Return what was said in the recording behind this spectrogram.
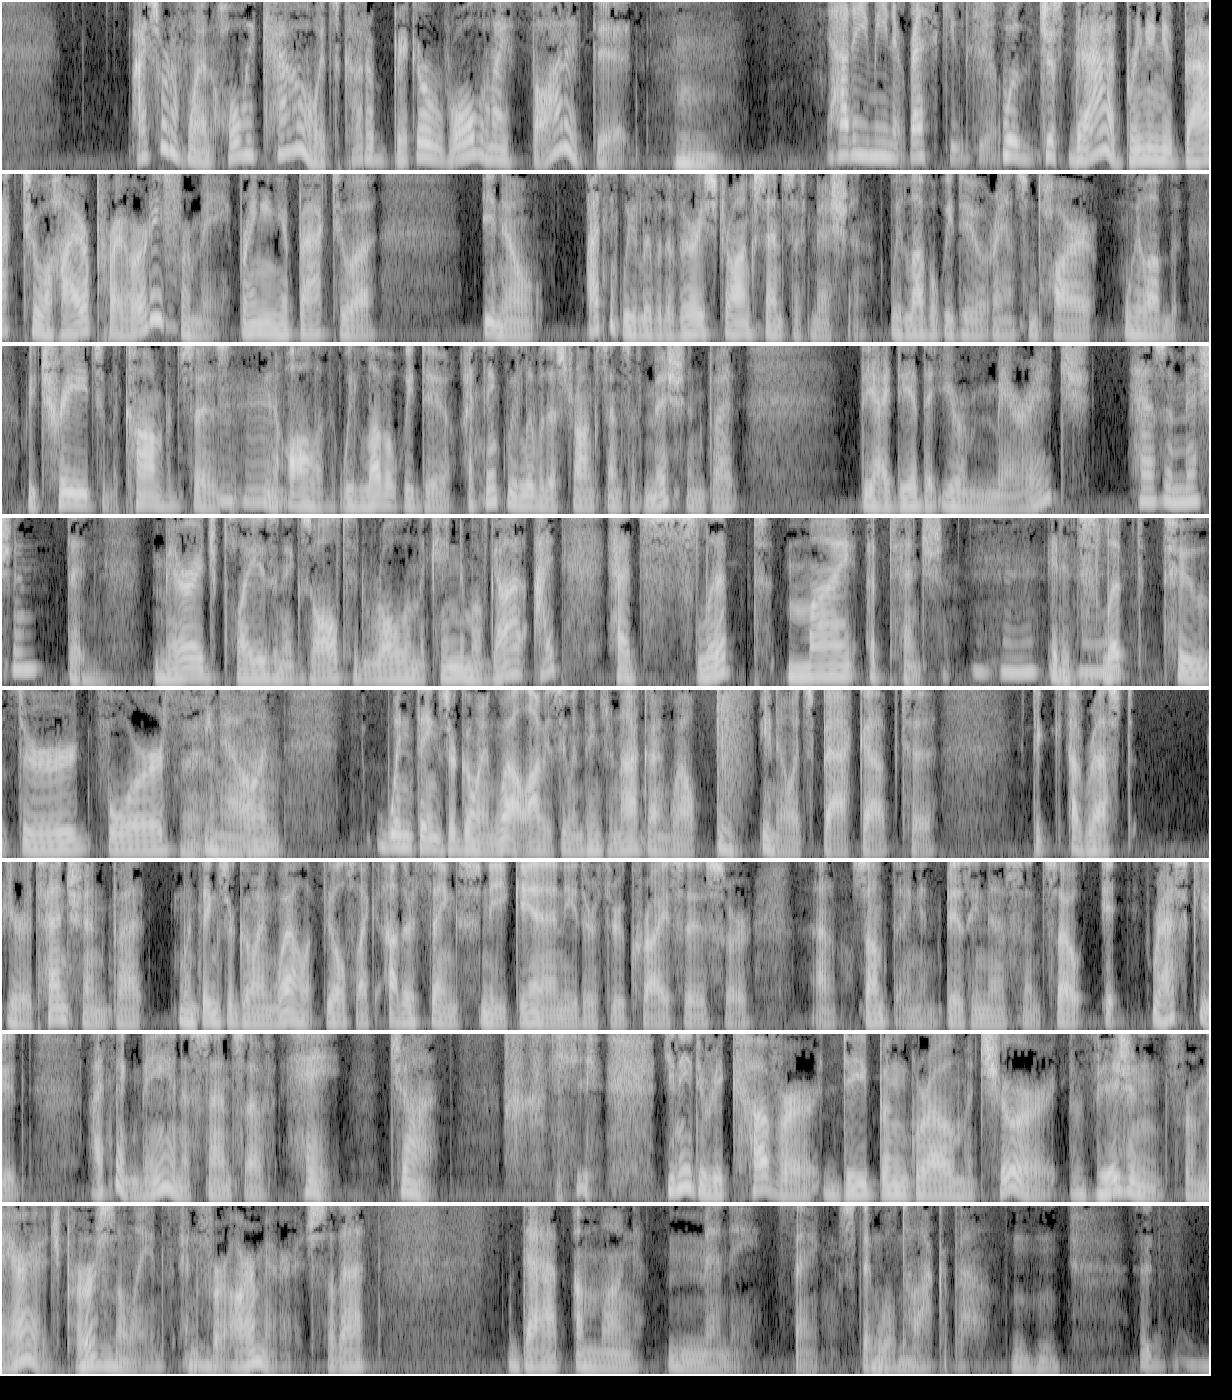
I sort of went, holy cow, it's got a bigger role than I thought it did. Hmm. How do you mean it rescued you? Well, just that, bringing it back to a higher priority for me, bringing it back to a, you know, I think we live with a very strong sense of mission. We love what we do at Ransomed Heart. We love the retreats and the conferences, and, you know, all of it. We love what we do. I think we live with a strong sense of mission, but the idea that your marriage has a mission, that mm. marriage plays an exalted role in the kingdom of God, I had slipped my attention. Mm-hmm. It had mm-hmm. slipped to third, fourth, you know, and when things are going well, obviously when things are not going well, poof, you know, it's back up to to arrest your attention, but when things are going well, it feels like other things sneak in either through crisis or I don't know, something and busyness. And so it rescued, I think, me in a sense of, hey, John, you need to recover, deepen, grow, mature vision for marriage mm-hmm. personally and, and mm-hmm. for our marriage. So that that among many things that we'll mm-hmm. talk about. Uh,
